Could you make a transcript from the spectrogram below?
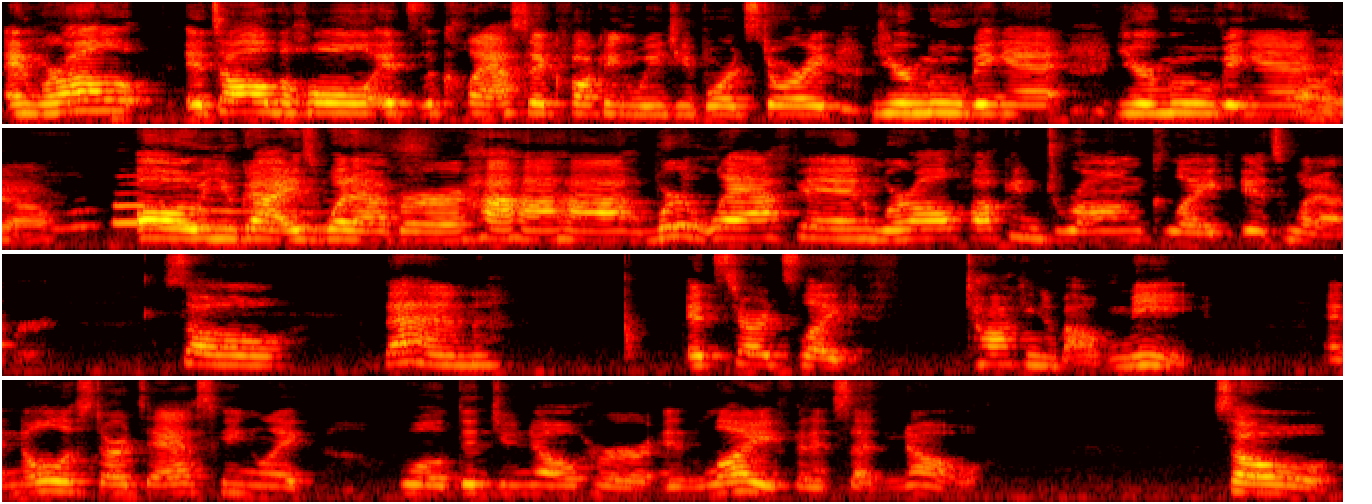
And we're all, it's all the whole, it's the classic fucking Ouija board story. You're moving it, you're moving it. Oh yeah. Oh, you guys, whatever. Ha ha ha. We're laughing, we're all fucking drunk, like, it's whatever. So then it starts like talking about me. And Nola starts asking, like, well, did you know her in life? And it said no. So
